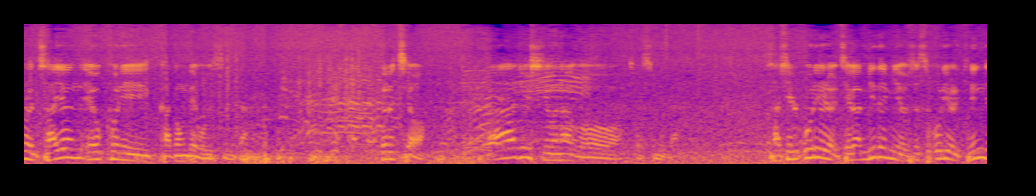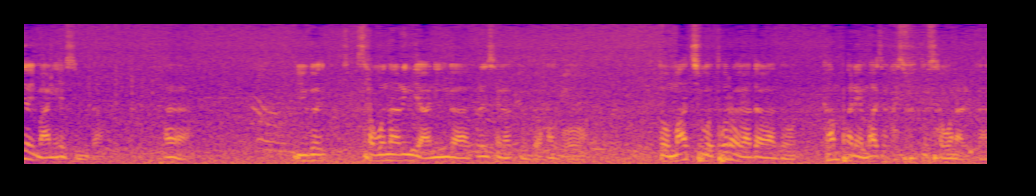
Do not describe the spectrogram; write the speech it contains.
오늘 자연 에어컨이 가동되고 있습니다. 그렇죠. 아주 시원하고 좋습니다. 사실 우려를 제가 믿음이 없어서 우려를 굉장히 많이 했습니다. 어, 이거 사고 나는 게 아닌가 그런 생각들도 하고 또 마치고 돌아가다가도 간판에 맞아가지고 또 사고 날까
